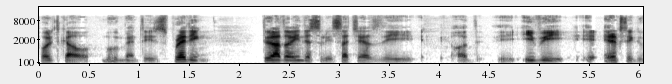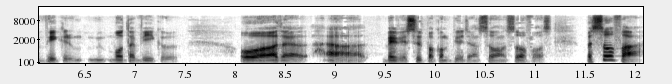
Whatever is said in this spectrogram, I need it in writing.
political movement is spreading to other industries, such as the, uh, the EV, electric vehicle, motor vehicle, or other uh, maybe supercomputer and so on and so forth. But so far,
